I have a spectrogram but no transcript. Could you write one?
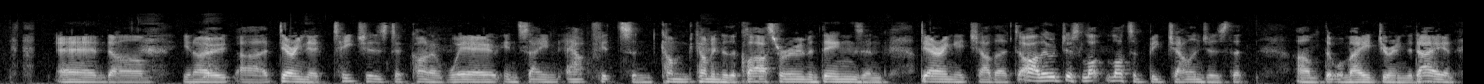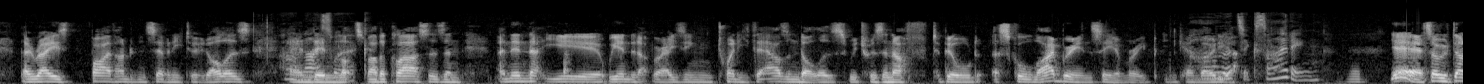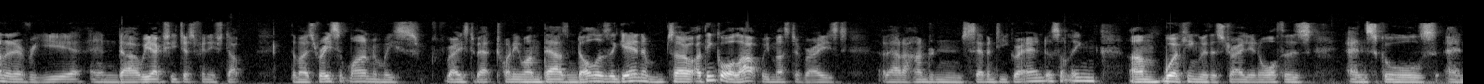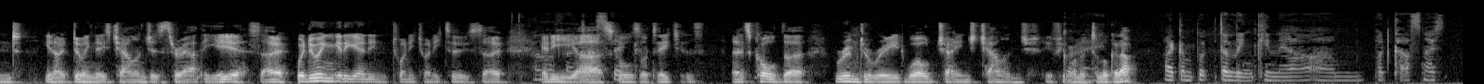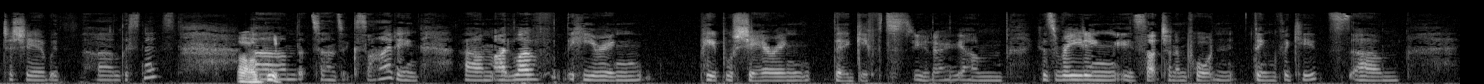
and um, you know, uh, daring their teachers to kind of wear insane outfits and come come into the classroom and things, and daring each other. To, oh, there were just lot, lots of big challenges that um, that were made during the day, and they raised five hundred and seventy-two dollars, oh, and nice then work. lots of other classes, and and then that year we ended up raising twenty thousand dollars, which was enough to build a school library in Siem Reap in Cambodia. Oh, that's exciting. Yeah, so we've done it every year, and uh, we actually just finished up the most recent one, and we raised about twenty-one thousand dollars again. And so I think all up, we must have raised about 170 grand or something, um, working with Australian authors and schools and, you know, doing these challenges throughout the year. So we're doing it again in 2022. So oh, any uh, schools or teachers. And it's called the Room to Read World Change Challenge if you Great. wanted to look it up. I can put the link in our um, podcast notes to share with uh, listeners. Oh. Um, that sounds exciting. Um, I love hearing people sharing their gifts, you know, because um, reading is such an important thing for kids. Um,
